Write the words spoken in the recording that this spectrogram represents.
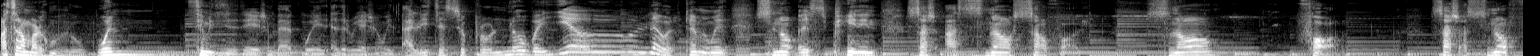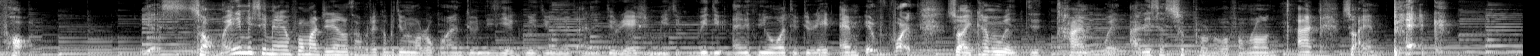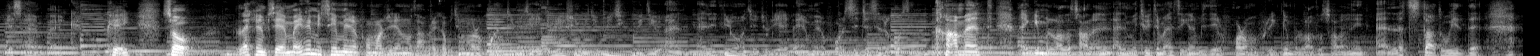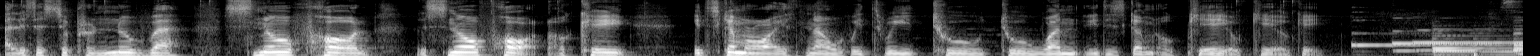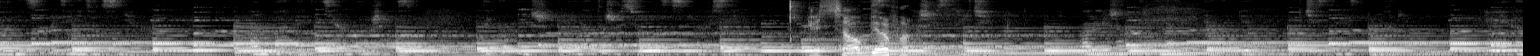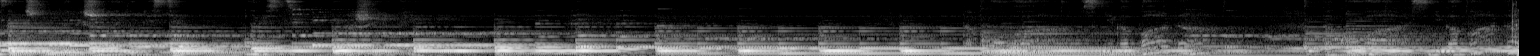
Assalamu alaikum everyone. Simity the reaction back with other reaction with Alicia Supronova. Yo, level coming with snow is spinning such as snow snowfall, snow fall, such as snowfall. Yes. So my name is Eminem from Algeria, North Africa, between Morocco and Tunisia. With you and do reaction music video, anything you want to react, I'm here for it. So I come in with the time with Alicia Supronova from long time. So I am. Yes, I am back. Okay. So like I'm saying, my name is Eminem from Algeria, North Africa, between Morocco and Tunisia. Do reaction video, music video, and anything you want to react, I am here for it. Suggestion, request, comment, and give me a lot of talent. And my Twitter, my Instagram is there. Follow me free. Give me a lot of talent. And let's start with Alicia Supronova Snowfall. Snowfall. Okay. It's coming right now with three, two, two, one. It is coming. Okay, okay, okay. Сегодня целый день идет снег. Он падает, тихо кружась. Ты помнишь, тогда тоже все было засыпано снегом. It's so beautiful.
